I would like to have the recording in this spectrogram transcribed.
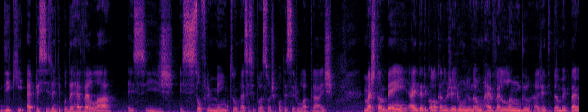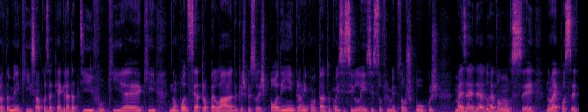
de que é preciso a gente poder revelar esses, esse sofrimento, essas situações que aconteceram lá atrás mas também a ideia de colocar no gerúndio, né, um revelando, a gente também pega também que isso é uma coisa que é gradativo, que é que não pode ser atropelado, que as pessoas podem ir entrando em contato com esse silêncio, esses sofrimentos aos poucos. Mas a ideia do revelando ser não é que você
